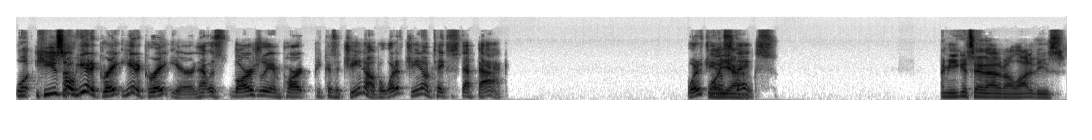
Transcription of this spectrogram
Well, he's oh, he had a great he had a great year, and that was largely in part because of Geno. But what if Geno takes a step back? What if Geno well, yeah. stinks? I mean, you could say that about a lot of these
